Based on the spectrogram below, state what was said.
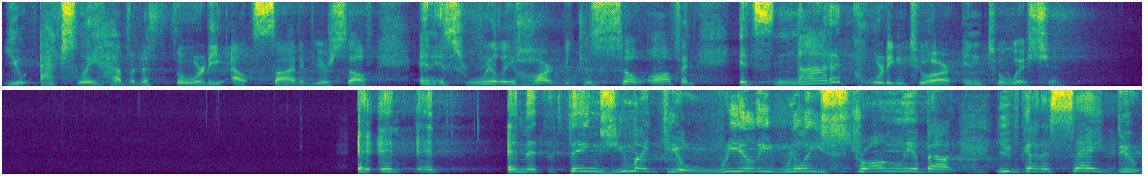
you actually have an authority outside of yourself. And it's really hard because so often it's not according to our intuition. And, and, and the things you might feel really, really strongly about, you've got to say, do,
